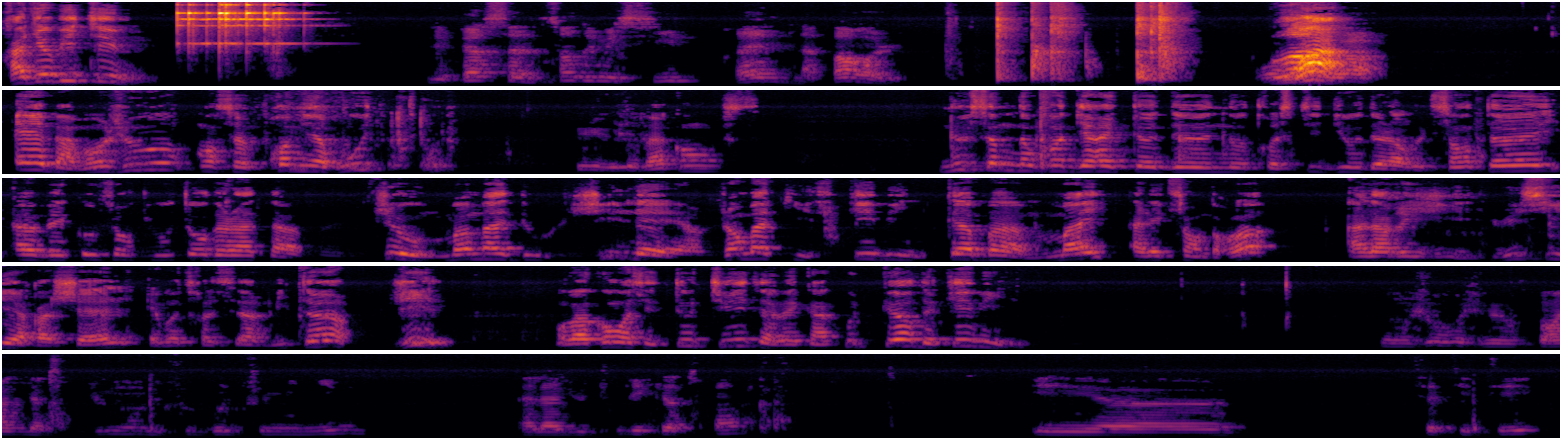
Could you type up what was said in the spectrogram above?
Radio Bitume. Les personnes sans domicile prennent la parole. Ouah Eh ben bonjour, en ce 1er août, les vacances. Nous sommes donc en direct de notre studio de la rue de Santeuil avec aujourd'hui autour de la table Joe, Mamadou, Gilles, Jean-Baptiste, Kevin, Kaba, Mike, Alexandra, à la régie Lucie et Rachel et votre serviteur Gilles. On va commencer tout de suite avec un coup de cœur de Kevin. Bonjour, je vais vous parler de la Coupe du Monde de football féminine. Elle a lieu tous les 4 ans. Et euh, cet été,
